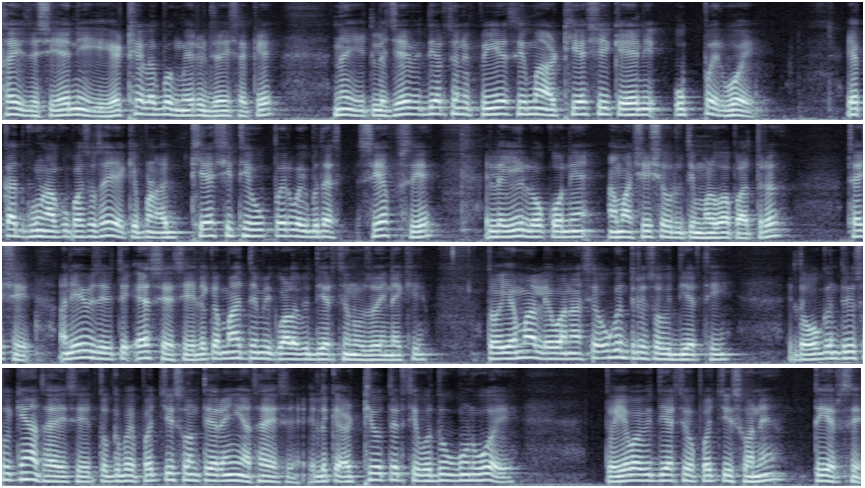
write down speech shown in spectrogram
થઈ જશે. એની હેઠે લગભગ મેરિટ જઈ શકે નહીં. એટલે જે વિદ્યાર્થીઓને પીએસસીમાં અઠ્યાસી કે એની ઉપર હોય, એકાદ ગુણ આખું પાછું થઈ કે પણ અઠ્યાસીથી ઉપર હોય બધા સેફ છે. એટલે એ લોકોને આમાં શિષ્યવૃત્તિ મળવાપાત્ર થશે. અને એવી જ રીતે એસએસસી એટલે કે માધ્યમિકવાળા વિદ્યાર્થીઓનું જોઈ નાખી તો એમાં લેવાના છે ઓગણત્રીસો વિદ્યાર્થી. એટલે ઓગણત્રીસો ક્યાં થાય છે? તો કે ભાઈ પચીસો તેર અહીંયા થાય છે. એટલે કે અઠ્યોતેરથી વધુ ગુણ હોય, તો એવા વિદ્યાર્થીઓ પચીસો ને તેર છે.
